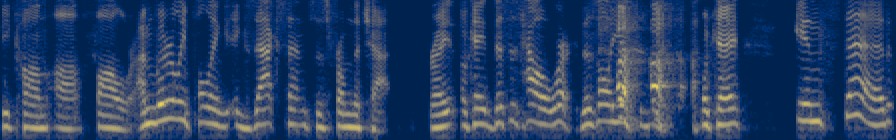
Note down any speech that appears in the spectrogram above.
become a follower. I'm literally pulling exact sentences from the chat, right? Okay, this is how it works. This is all you have to do. Okay. Instead,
